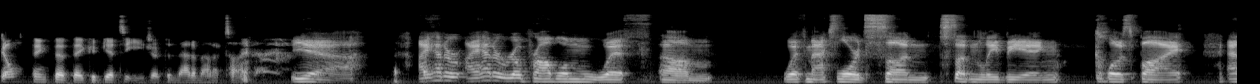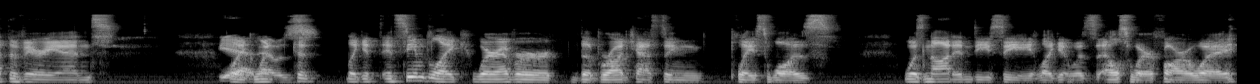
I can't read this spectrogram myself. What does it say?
don't think that they could get to Egypt in that amount of time. Yeah, I had a I had a real problem with um with Max Lord's son suddenly being close by at the very end. like when, was like it, it seemed like wherever the broadcasting place was was not in DC, like it was elsewhere far away.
